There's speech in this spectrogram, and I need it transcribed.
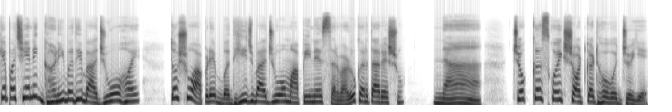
કે પછી એની ઘણી બધી બાજુઓ હોય? તો શું આપણે બધી જ બાજુઓ માપીને સરવાળું કરતા રહેશું? ના, ચોક્કસ કોઈક શોર્ટકટ હોવો જ જોઈએ.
